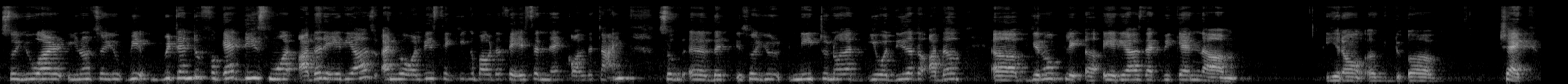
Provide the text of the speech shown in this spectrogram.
So you are you know so you we, we tend to forget these more other areas and we're always thinking about the face and neck all the time. So uh, that so you need to know that you are these are the other uh, you know play, uh, areas that we can um, you know check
